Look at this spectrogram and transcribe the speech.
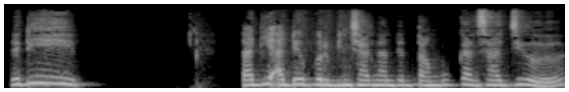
Jadi tadi ada perbincangan tentang bukan saja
